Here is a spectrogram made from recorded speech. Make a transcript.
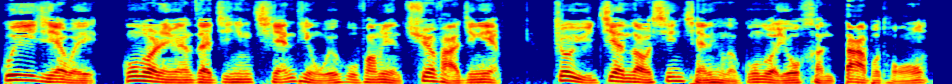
归结为工作人员在进行潜艇维护方面缺乏经验，这与建造新潜艇的工作有很大不同。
